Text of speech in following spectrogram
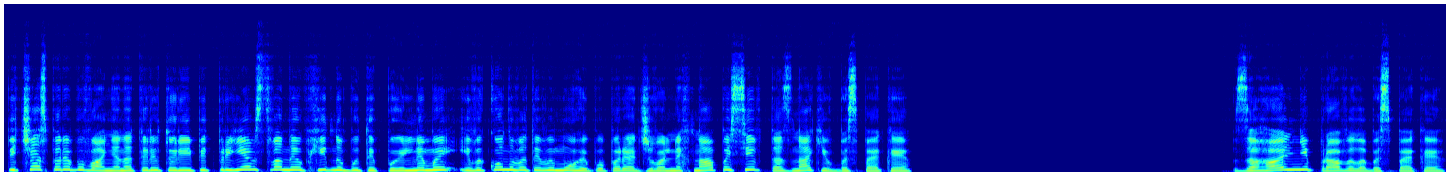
Під час перебування на території підприємства необхідно бути пильними і виконувати вимоги попереджувальних написів та знаків безпеки. Загальні правила безпеки.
